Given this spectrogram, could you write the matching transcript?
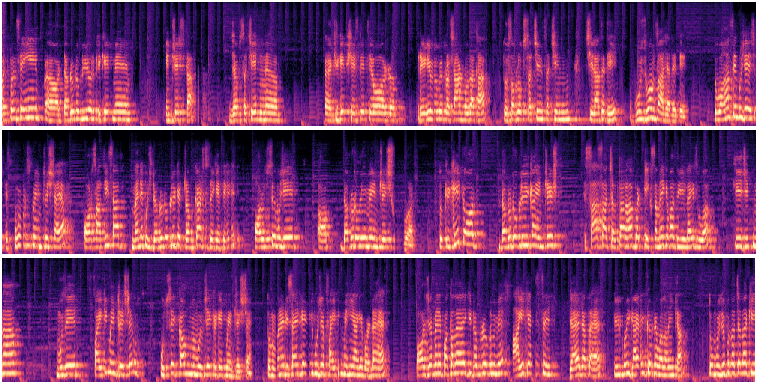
बचपन से ही डब्ल्यू डब्ल्यू और क्रिकेट में इंटरेस्ट था। जब सचिन क्रिकेट खेलते थे और रेडियो पे प्रसारण होता था तो सब लोग सचिन सचिन चिल्लाते थे गुजवम्स आ जाते थे। तो वहाँ से मुझे स्पोर्ट्स में इंटरेस्ट आया और साथ ही साथ मैंने कुछ डब्ल्यू डब्ल्यू के ट्रंप कार्ड्स देखे थे और उससे मुझे डब्ल्यू डब्ल्यू में इंटरेस्ट हुआ। तो क्रिकेट और डब्ल्यू डब्ल्यू का इंटरेस्ट साथ साथ चलता रहा बट एक समय के बाद रियलाइज़ हुआ कि जितना मुझे फाइटिंग में इंटरेस्ट है उससे कम मुझे क्रिकेट में इंटरेस्ट है। तो मैंने डिसाइड किया कि मुझे फाइटिंग में ही आगे बढ़ना है। और जब मैंने पता लगाया कि डब्ल्यू डब्ल्यू में आगे कैसे जाया जाता है, क्योंकि कोई गाइड करने वाला नहीं था तो मुझे पता चला कि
